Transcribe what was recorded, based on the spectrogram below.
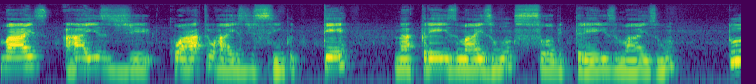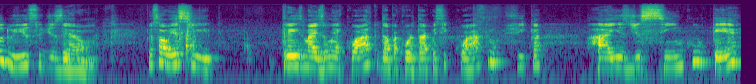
mais raiz de 4, raiz de 5t, na 3 mais 1 sobre 3 mais 1, tudo isso de 0 a 1. Pessoal, esse 3 mais 1 é 4, dá para cortar com esse 4, fica raiz de 5t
